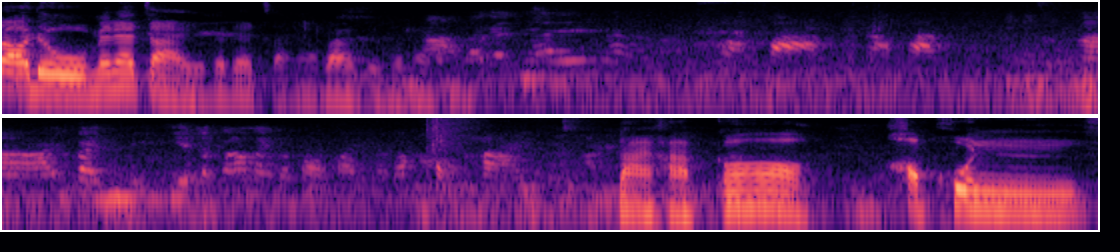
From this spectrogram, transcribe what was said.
รอดูไม่แน่ใจไม่แน่ใจครับรอดูกันนะ อ่าแล้วก็ให้ทางที่วางฝากนะคะฝากอีพีสุด ท้ายแฟนมีตแล้วก็อะไรต่อไปแล้วก็ของใครนะคะได้ครับก็ขอบคุณแ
